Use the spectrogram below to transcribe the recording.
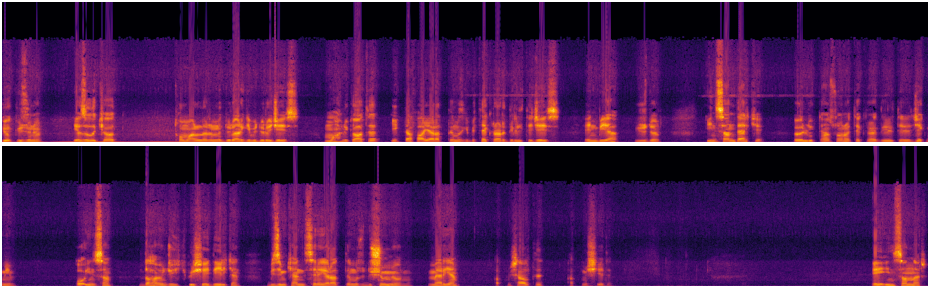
gökyüzünü yazılı kağıt tomarlarını dürer gibi düreceğiz. Mahlukatı ilk defa yarattığımız gibi tekrar dirilteceğiz. Enbiya 104 İnsan der ki öldükten sonra tekrar diriltilecek miyim? O insan daha önce hiçbir şey değilken bizim kendisine yarattığımızı düşünmüyor mu? Meryem 66 67 Ey insanlar!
